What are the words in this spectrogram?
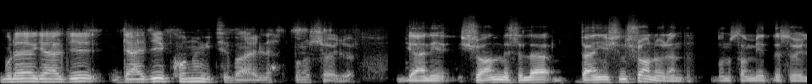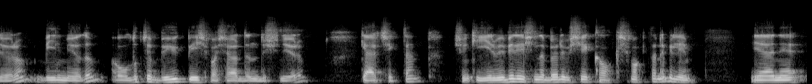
buraya geldiği geldiği konum itibariyle bunu söylüyorum. Yani şu an mesela ben yaşını şu an öğrendim. Bunu samimiyetle söylüyorum. Bilmiyordum. Oldukça büyük bir iş başardığını düşünüyorum. Gerçekten. Çünkü 21 yaşında böyle bir şeye kalkışmakta ne bileyim. Yani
